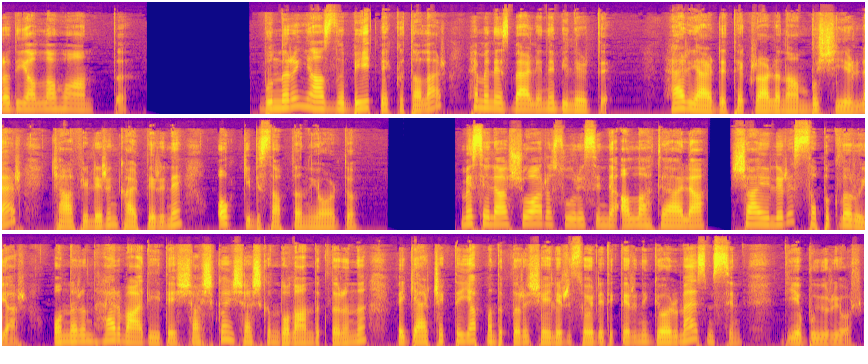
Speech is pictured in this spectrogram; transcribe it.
radıyallahu anh'tı. Bunların yazdığı beyit ve kıtalar hemen ezberlenebilirdi. Her yerde tekrarlanan bu şiirler kafirlerin kalplerine ok gibi saplanıyordu. Mesela Şuara suresinde Allah Teala şairlere sapıklar uyar. Onların her vadide şaşkın şaşkın dolandıklarını ve gerçekte yapmadıkları şeyleri söylediklerini görmez misin diye buyuruyor.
